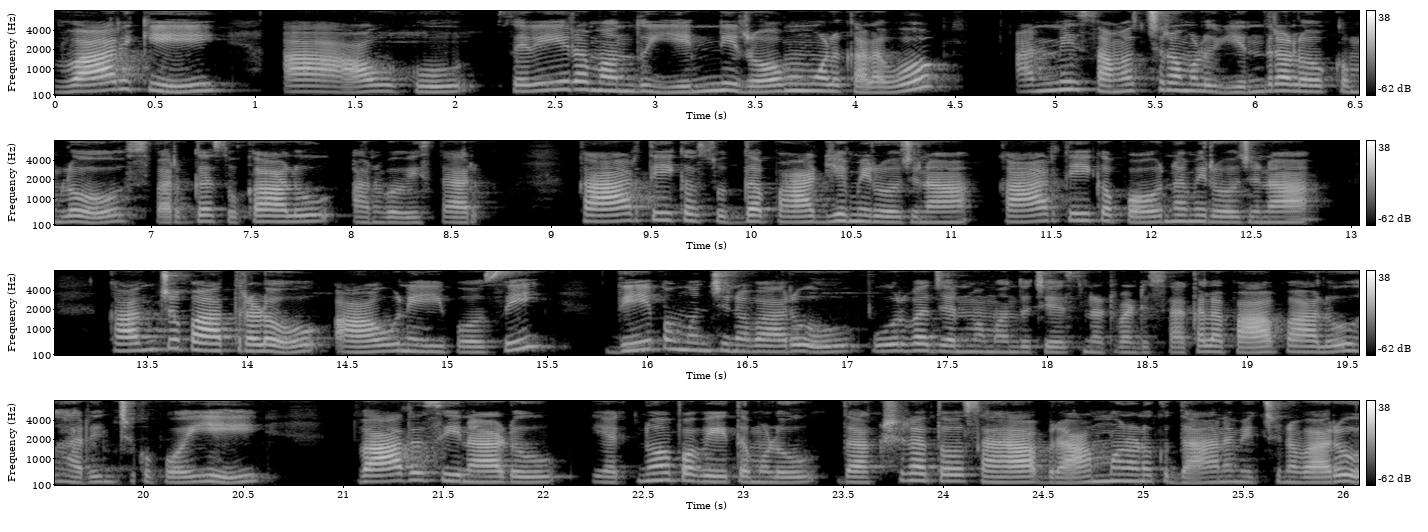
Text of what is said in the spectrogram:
వారికి ఆ ఆవుకు శరీరమందు ఎన్ని రోమములు కలవో అన్ని సంవత్సరములు ఇంద్రలోకంలో స్వర్గ సుఖాలు అనుభవిస్తారు. కార్తీక శుద్ధ పాడ్యమి రోజున కార్తీక పౌర్ణమి రోజున కంచు పాత్రలో ఆవు నెయ్యి పోసి దీపముంచిన వారు పూర్వజన్మమందు చేసినటువంటి సకల పాపాలు హరించుకుపోయి ద్వాదశి నాడు యజ్ఞోపవీతములు దక్షిణతో సహా బ్రాహ్మణునికి దానమిచ్చిన వారు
